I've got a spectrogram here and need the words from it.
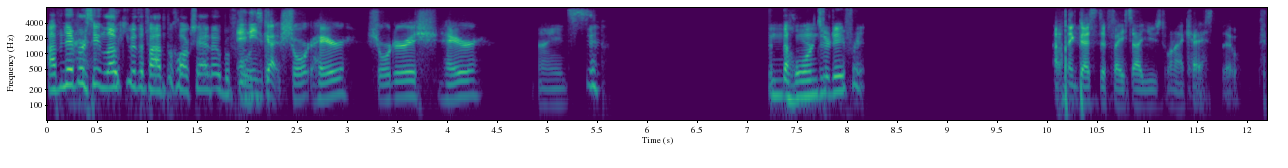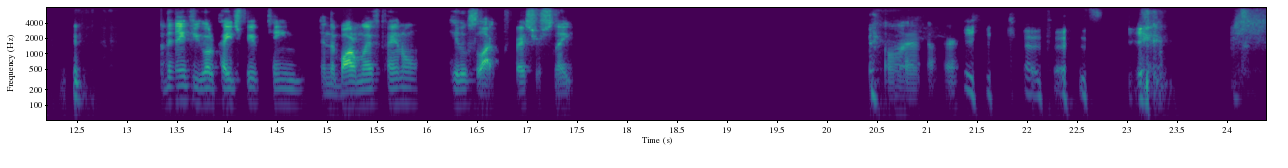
I've never seen Loki with a five o'clock shadow before. And he's got short hair, shorterish hair. I mean, it's, Yeah. and the horns are different. I think that's the face I used when I cast though. I think if you go to page 15 in the bottom left panel, he looks like Professor Snape. Oh, yeah, out there. Kinda does.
